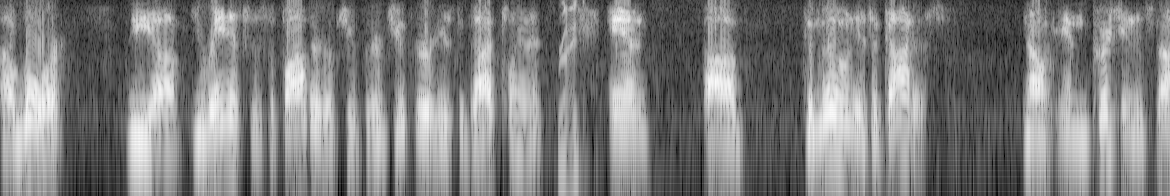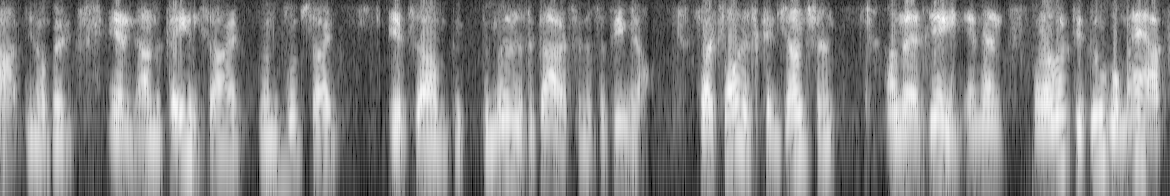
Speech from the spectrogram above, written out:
uh, lore, the uh, Uranus is the father of Jupiter. Jupiter is the god planet, Right. and uh, the moon is a goddess. Now, in Christian, it's not, you know, but in on the pagan side, on the flip side, it's um, the, the moon is a goddess and it's a female. So I saw this conjunction on that date, and then when I looked at Google Maps,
